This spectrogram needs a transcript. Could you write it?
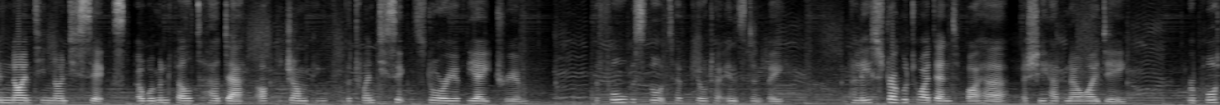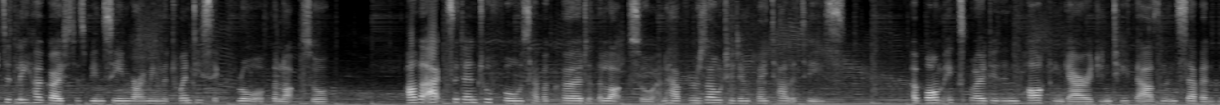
In 1996, a woman fell to her death after jumping from the 26th story of the atrium the fall was thought to have killed her instantly. Police struggled to identify her as she had no ID. Reportedly, her ghost has been seen roaming the 26th floor of the Luxor. Other accidental falls have occurred at the Luxor and have resulted in fatalities. A bomb exploded in the parking garage in 2007.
